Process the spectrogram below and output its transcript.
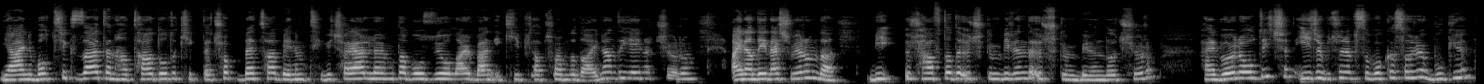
yani Botrix zaten hata dolu Kick'te çok beta. Benim Twitch ayarlarımı da bozuyorlar. Ben iki platformda da aynı anda yayın açıyorum. Aynı anda yayın açmıyorum da bir üç haftada üç gün birinde üç gün birinde açıyorum. Hani böyle olduğu için iyice bütün hepsi boka soruyor. Bugün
